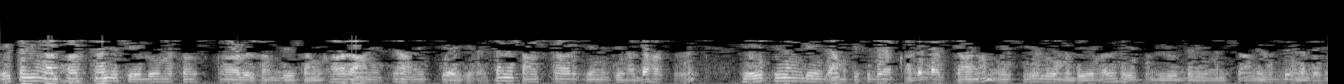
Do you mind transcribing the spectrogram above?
ඒකෙන් අදහස් ගන්න සියලුම සංස්කාර සම්බේ සංඛාර අනිත්‍ය අනිත්‍යයි කියලා. එතන සංස්කාර කියන කේ අදහස හේතුන්ගෙන් යම් කිසි දෙයක් හදගත්තා නම් ඒ සියලුම දේවල් හේතු විරුද්ධ වීම නිසා නිරුද්ධ වෙන දෙයක්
